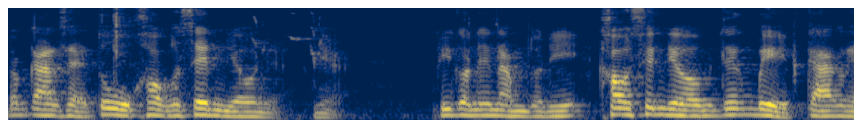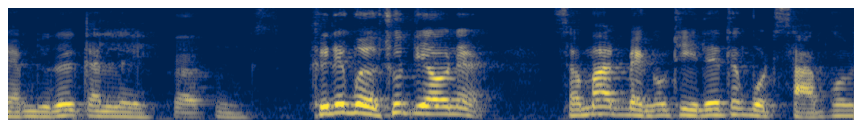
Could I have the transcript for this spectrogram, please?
ต้องการใส่ตู้เข้ากับเส้นเดียวเนี่ยเนี่ย พี่ก็แนะนำตัวนี้เข้าเส้นเดียวมันทั้งเบสกลางแหลมอยู่ด้วยกันเลยครับ อืมคือในเบิกชุดเดียวเนี่ยสามารถแบ่งความถี่ได้ทั้งหมด3ความ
